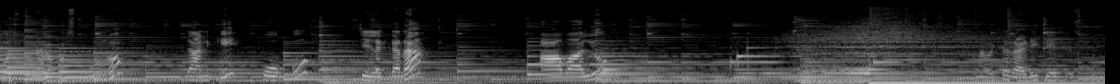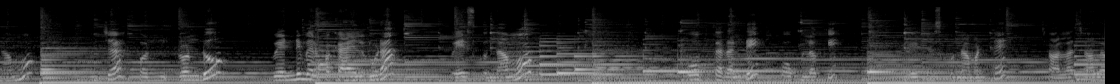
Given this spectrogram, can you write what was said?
పోస్తున్నాను ఒక స్పూను. దానికి పోపు జీలకర్ర ఆవాలు. మనమైతే రెడీ చేసేసుకుందాము కొంచెం కొన్ని రెండు వెండి మిరపకాయలు కూడా వేసుకుందాము. పోపు కదండి పోపులోకి వేసేసుకున్నామంటే చాలా చాలా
